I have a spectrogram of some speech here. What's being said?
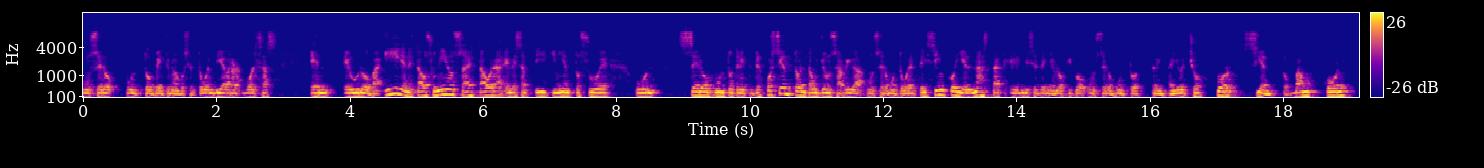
un 0.29%. Buen día para las bolsas en Europa. Y en Estados Unidos, a esta hora, el SP 500 sube un 0.33%, el Dow Jones arriba un 0.45% y el Nasdaq, el índice tecnológico, un 0.38%. Vamos con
